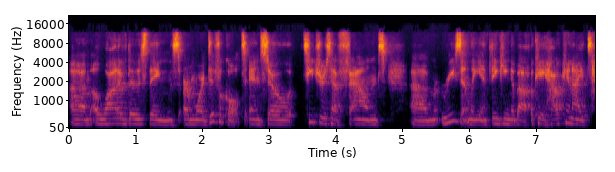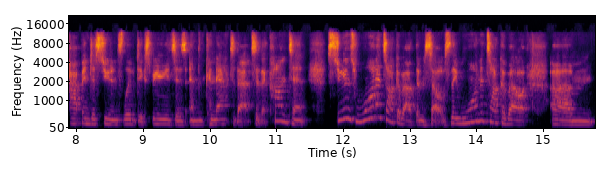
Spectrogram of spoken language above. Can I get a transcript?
Um, a lot of those things are more difficult, and so teachers have found um, recently in thinking about okay, how can I tap into students' lived experiences experiences and connect that to the content, students want to talk about themselves. They want to talk about um,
